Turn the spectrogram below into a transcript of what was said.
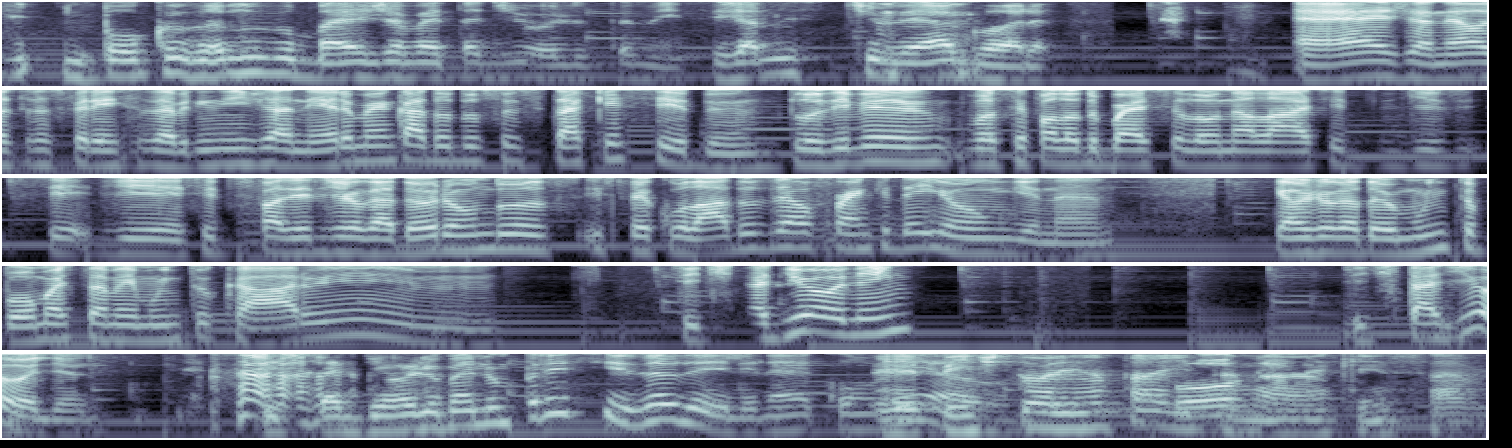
em poucos anos o Bayern já vai estar tá de olho também, se já não estiver agora. É, janela de transferências abrindo em janeiro, o mercado do Sul está aquecido. Inclusive, você falou do Barcelona lá de, de, de, se desfazer de jogador, um dos especulados é o Frank de Jong, né? Que é um jogador muito bom, mas também muito caro e. City tá de olho, hein? City tá de olho. City tá de olho, mas não precisa dele, né? De repente Torino tá aí Porra. também, né? Quem sabe?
